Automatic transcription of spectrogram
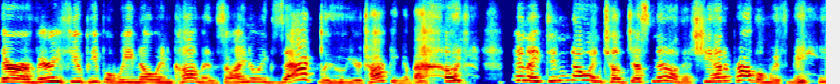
there are very few people we know in common. So I know exactly who you're talking about. and I didn't know until just now that she had a problem with me. so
